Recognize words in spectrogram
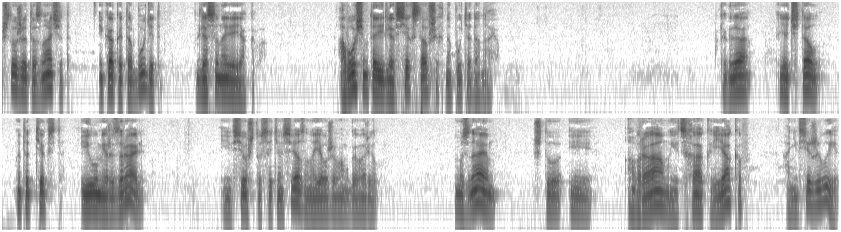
что же это значит и как это будет для сыновей Якова. А в общем-то и для всех ставших на путь Адонаю. Когда я читал этот текст «И умер Израиль», и все, что с этим связано, я уже вам говорил. Мы знаем, что и Авраам, и Ицхак, и Яков, они все живые.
